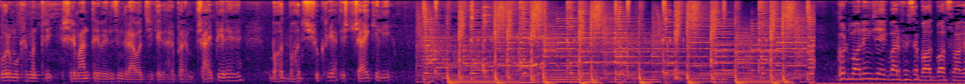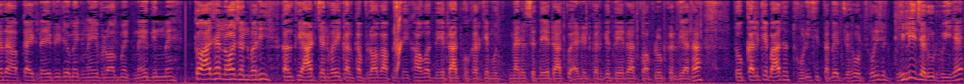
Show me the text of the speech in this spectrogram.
पूर्व मुख्यमंत्री श्रीमान त्रिवेंद्र सिंह रावत जी के घर पर हम चाय पी रहे हैं। बहुत बहुत शुक्रिया इस चाय के लिए। गुड मॉर्निंग जी, एक बार फिर से बहुत बहुत स्वागत है आपका एक नई वीडियो में, एक नई ब्लॉग में, एक नए दिन में। तो आज है 9 जनवरी, कल थी 8 जनवरी, कल का ब्लॉग आपने देखा होगा, देर रात को करके मैंने उसे देर रात को एडिट करके देर रात को अपलोड कर दिया था। तो कल के बाद थोड़ी सी तबियत जो है थोड़ी सी ढीली ज़रूर हुई है,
